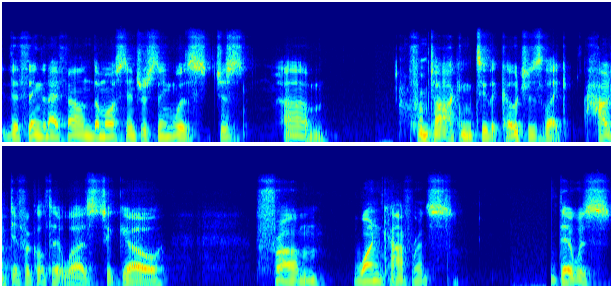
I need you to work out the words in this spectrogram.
the thing that I found the most interesting was just um, from talking to the coaches, like how difficult it was to go from one conference that was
